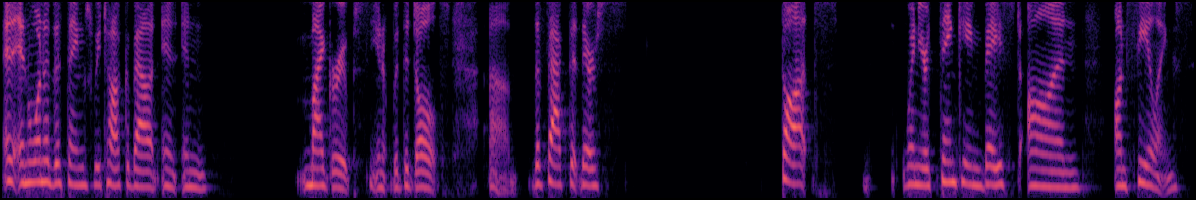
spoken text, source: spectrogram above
And and one of the things we talk about in in my groups you know with adults um, the fact that there's thoughts when you're thinking based on on feelings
